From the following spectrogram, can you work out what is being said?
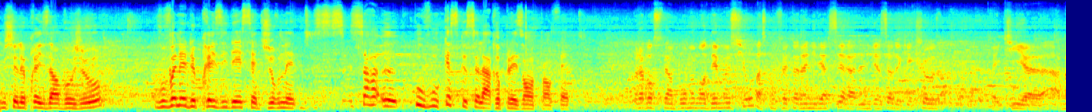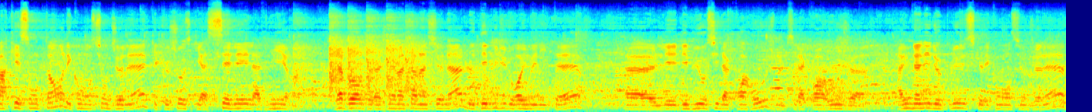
Monsieur le Président, bonjour. Vous venez de présider cette journée. Ça, euh, pour vous, qu'est-ce que cela représente en fait? D'abord, c'est un beau moment d'émotion parce qu'on fête un anniversaire, un anniversaire de quelque chose euh, qui euh, a marqué son temps, les conventions de Genève, quelque chose qui a scellé l'avenir d'abord de la Genève internationale, le début du droit humanitaire, les débuts aussi de la Croix-Rouge, même si la Croix-Rouge a une année de plus que les conventions de Genève.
